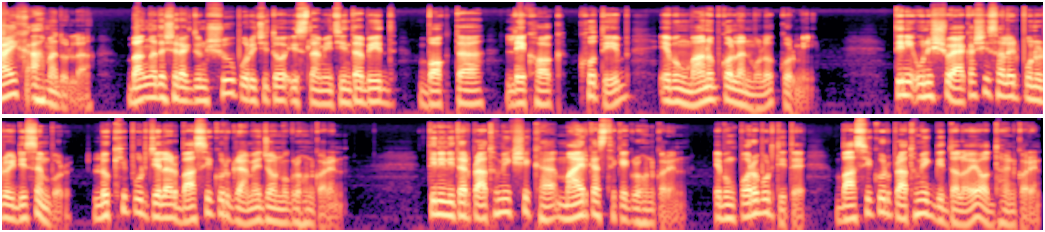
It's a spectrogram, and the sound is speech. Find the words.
শাইখ আহমদুল্লাহ, বাংলাদেশের একজন সুপরিচিত ইসলামী চিন্তাবিদ, বক্তা, লেখক, খতিব এবং মানব কল্যাণমূলক কর্মী। তিনি উনিশশো একাশি সালের পনেরোই ডিসেম্বর লক্ষ্মীপুর জেলার বাসিকুর গ্রামে জন্মগ্রহণ করেন। তিনি তার প্রাথমিক শিক্ষা মায়ের কাছ থেকে গ্রহণ করেন এবং পরবর্তীতে বাসিকুর প্রাথমিক বিদ্যালয়ে অধ্যয়ন করেন।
